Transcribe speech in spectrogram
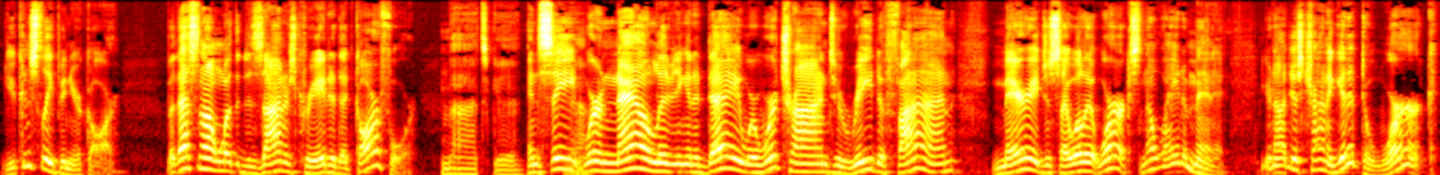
you can sleep in your car, but that's not what the designers created that car for. No, that's good. And see, yeah. we're now living in a day where we're trying to redefine marriage and say, well, it works. No, wait a minute. You're not just trying to get it to work.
